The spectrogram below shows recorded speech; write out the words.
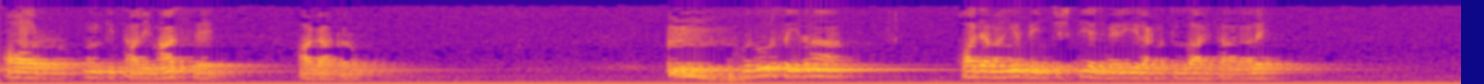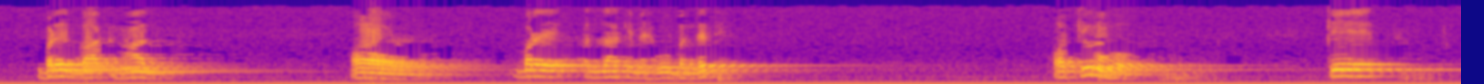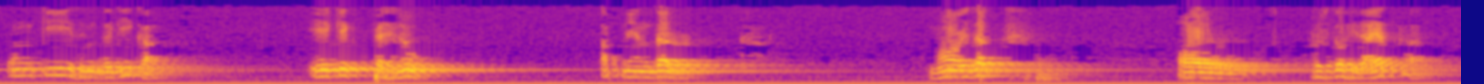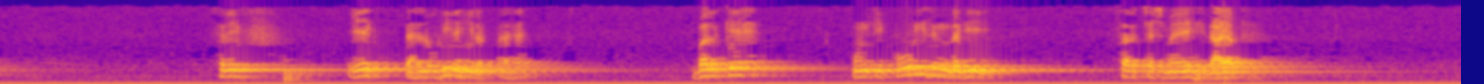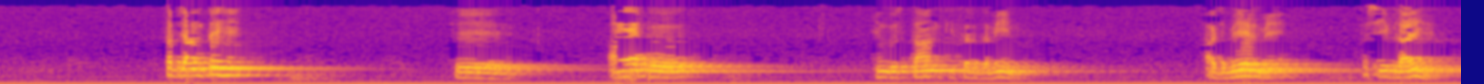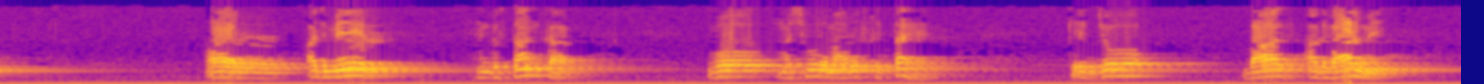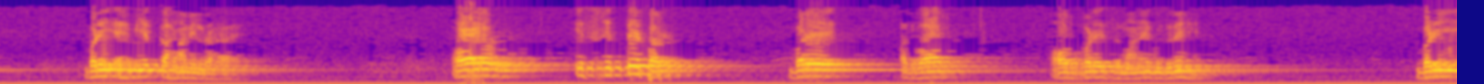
اور ان کی تعلیمات سے آگاہ کروں۔ حضور سیدنا خواجہ معین الدین چشتی اجمیری رحمۃ اللہ تعالی علیہ بڑے باکمال اور بڑے اللہ کے محبوب بندے تھے۔ اور کیوں نہ ہو کہ ان کی زندگی کا ایک ایک پہلو اپنے اندر معزت اور رشد و ہدایت کا صرف ایک پہلو ہی نہیں رکھتا ہے۔ بلکہ ان کی پوری زندگی سر چشمہ ہدایت ہے۔ سب جانتے ہیں کہ آپ ہندوستان کی سرزمین اجمیر میں تشریف لائے ہیں اور اجمیر ہندوستان کا وہ مشہور و معروف خطہ ہے کہ جو بعض ادوار میں بڑی اہمیت کا حامل رہا ہے۔ اور اس خطے پر بڑے ادوار اور بڑے زمانے گزرے ہیں۔ بڑی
